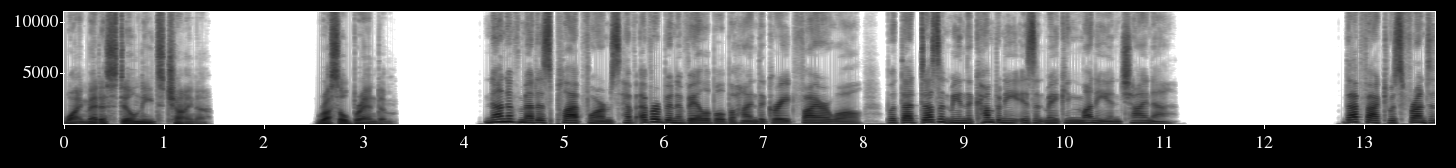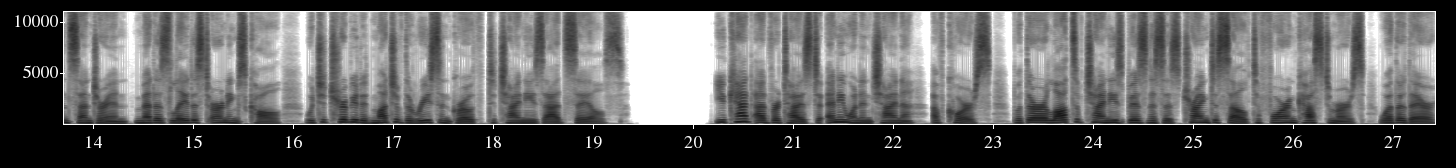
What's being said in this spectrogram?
Why Meta Still Needs China. Russell Brandom. None of Meta's platforms have ever been available behind the Great Firewall, but that doesn't mean the company isn't making money in China. That fact was front and center in Meta's latest earnings call, which attributed much of the recent growth to Chinese ad sales. You can't advertise to anyone in China, of course, but there are lots of Chinese businesses trying to sell to foreign customers, whether they're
